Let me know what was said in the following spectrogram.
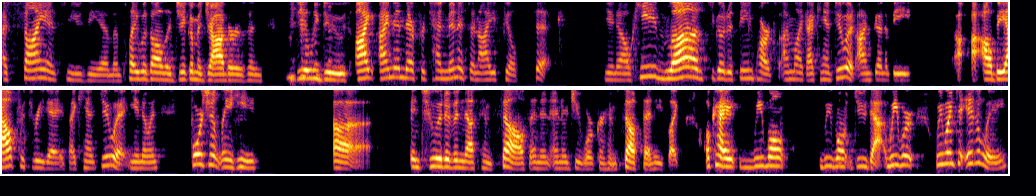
a science museum and play with all the jigamajoggers and dealy doos. I, I'm in there for 10 minutes and I feel sick. You know, he loves to go to theme parks. I'm like, I can't do it. I'm going to be, I'll be out for three days. I can't do it, you know, and fortunately he's, uh, intuitive enough himself and an energy worker himself that he's like, okay, we won't, we won't do that. We were, we went to Italy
